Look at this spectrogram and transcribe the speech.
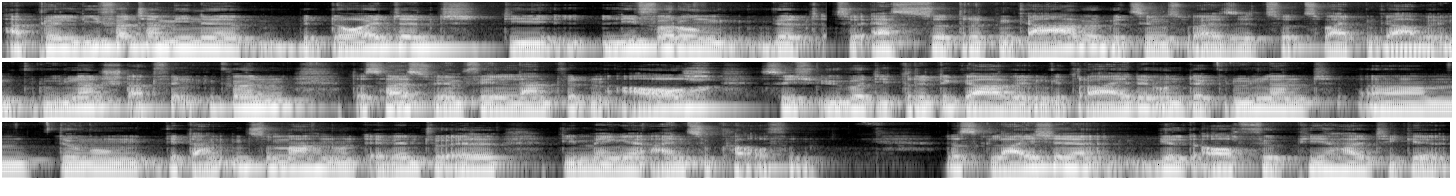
April-Liefertermine bedeutet, die Lieferung wird zuerst zur dritten Gabe bzw. zur zweiten Gabe im Grünland stattfinden können. Das heißt, wir empfehlen Landwirten auch, sich über die dritte Gabe im Getreide und der Grünlanddüngung ähm, Gedanken zu machen und eventuell die Menge einzukaufen. Das gleiche gilt auch für pH-haltige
